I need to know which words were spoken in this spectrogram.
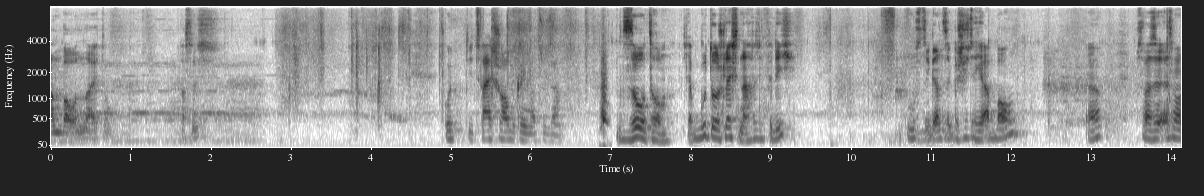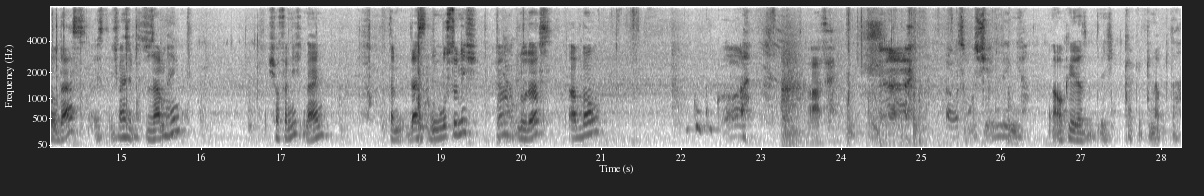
Anbauanleitung. Das ist. Gut, die zwei Schrauben kriegen wir zusammen. So, Tom, ich habe gute und schlechte Nachrichten für dich. Du musst die ganze Geschichte hier abbauen. Ja. Beziehungsweise erstmal nur das. Ich weiß nicht, ob es zusammenhängt. Ich hoffe nicht, nein. Dann das musst du nicht. Ja, nur das abbauen. Oh. Warte. Ah, Aber das muss ich hier hinlegen, ja. Ah, okay, das ist echt kacke knapp da.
